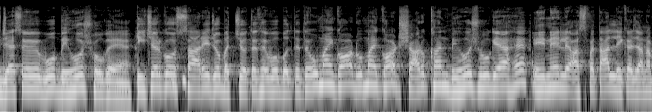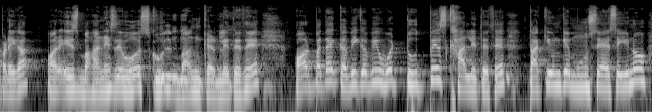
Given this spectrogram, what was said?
जैसे वो बेहोश हो गए हैं। टीचर को सारे जो बच्चे होते थे वो बोलते थे ओ my God oh my God Shahrukh Khan बेहोश हो गया है इन्हें अस्पताल लेकर जाना पड़ेगा। और इस बहाने से वो स्कूल बंक कर लेते थे। और पता है कभी कभी वो टूथपेस्ट खा लेते थे ताकि उनके मुँह से ऐसे यू you नो know,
